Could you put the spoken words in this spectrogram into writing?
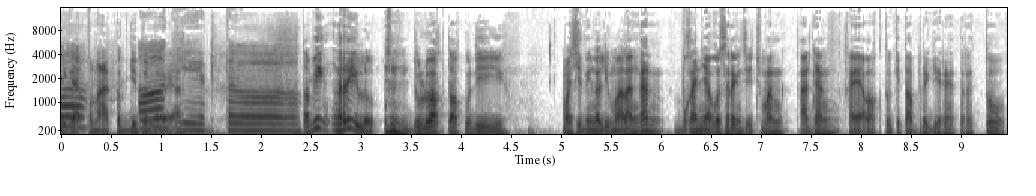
jadi kayak penakut gitu oh loh ya. gitu. Tapi ngeri loh. Dulu waktu aku di masih tinggal di Malang kan, bukannya aku sering sih, cuman kadang kayak waktu kita pergi retret tuh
